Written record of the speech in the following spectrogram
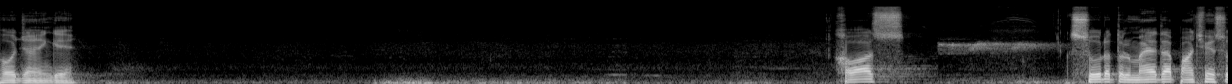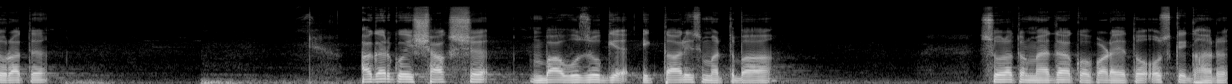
हो जाएँगे। ख़वास सूरतुलमैदा पाँचवीं सूरत। अगर कोई शख्स बावज़ू इकतालीस मरतबा सूरतुलमैदा को पढ़े तो उसके घर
